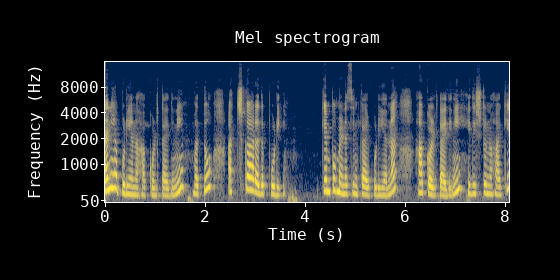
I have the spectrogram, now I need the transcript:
ಧನಿಯಾ ಪುಡಿಯನ್ನು ಹಾಕ್ಕೊಳ್ತಾ ಇದ್ದೀನಿ ಮತ್ತು ಅಚ್ಕಾರದ ಪುಡಿ, ಕೆಂಪು ಮೆಣಸಿನಕಾಯಿ ಪುಡಿಯನ್ನು ಹಾಕ್ಕೊಳ್ತಾ ಇದ್ದೀನಿ. ಇದಿಷ್ಟನ್ನು ಹಾಕಿ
